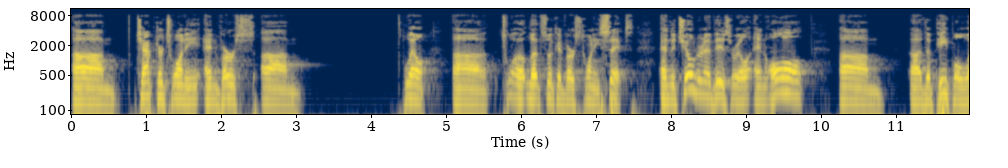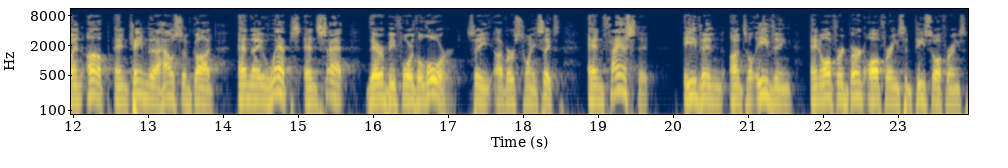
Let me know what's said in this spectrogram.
um, chapter 20 and verse, um, well, uh, tw- let's look at verse 26. And the children of Israel and all um, uh, the people went up and came to the house of God, and they wept and sat there before the Lord. See uh, verse 26. And fasted even until evening, and offered burnt offerings and peace offerings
